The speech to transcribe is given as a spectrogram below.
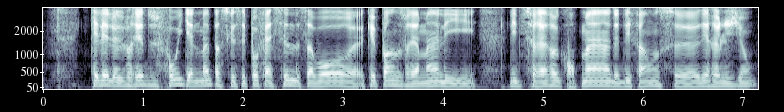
quel est le vrai du faux également, parce que c'est pas facile de savoir que pensent vraiment les, les différents regroupements de défense des religions.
